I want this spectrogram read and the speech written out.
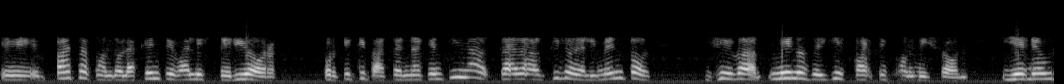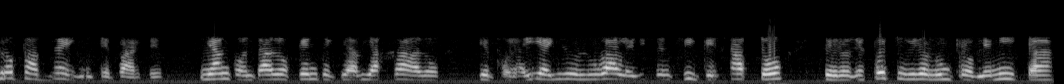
eh, pasa cuando la gente va al exterior, porque ¿qué pasa? En Argentina cada kilo de alimentos lleva menos de 10 partes por millón y en Europa 20 partes. Me han contado gente que ha viajado, que por ahí ha ido a un lugar, le dicen sí que es apto, pero después tuvieron un problemita,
